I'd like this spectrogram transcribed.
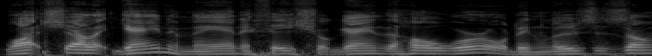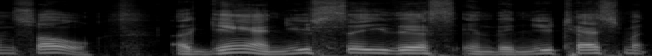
What shall it gain a man if he shall gain the whole world and lose his own soul? Again, you see this in the New Testament.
